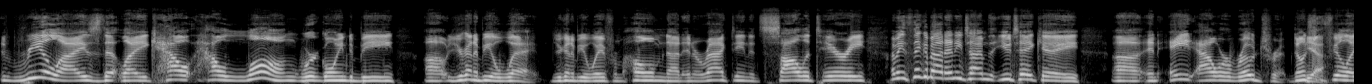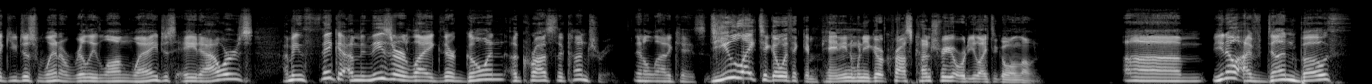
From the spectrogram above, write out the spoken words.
realize that like how how long we're going to be. Uh, you're going to be away. You're going to be away from home, not interacting. It's solitary. I mean, think about any time that you take a uh, an eight hour road trip. Don't Yeah. you feel like you just went a really long way? Just eight hours? I mean, think. I mean, these are like they're going across the country in a lot of cases. Do you like to go with a companion when you go cross country, or do you like to go alone? Um, you know, I've done both.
